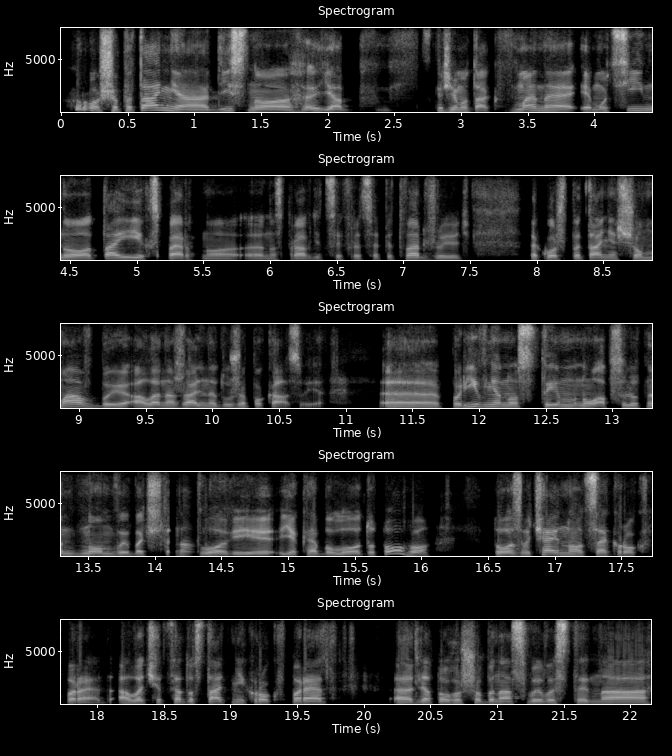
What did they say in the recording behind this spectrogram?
Хороше питання. Дійсно, я скажімо так, в мене емоційно та і експертно е, насправді цифри це підтверджують. Також питання, що мав би, але на жаль, не дуже показує. Е, порівняно з тим, ну абсолютним дном, вибачте, на слові, яке було до того, то звичайно це крок вперед. Але чи це достатній крок вперед е, для того, щоб нас вивести на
